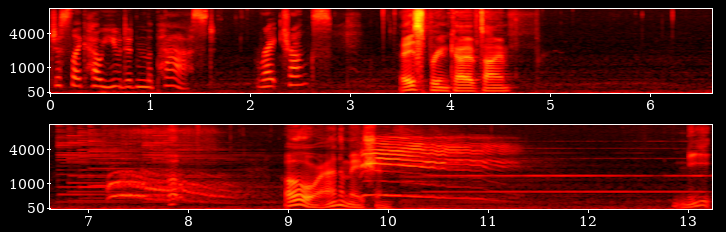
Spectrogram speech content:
just like how you did in the past. Right, Trunks? Hey, Supreme Kai of Time. Oh, animation. Neat.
